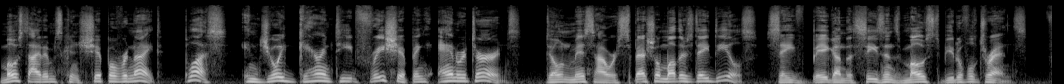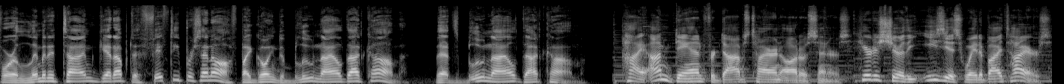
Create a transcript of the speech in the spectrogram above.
Most items can ship overnight. Plus, enjoy guaranteed free shipping and returns. Don't miss our special Mother's Day deals. Save big on the season's most beautiful trends. For a limited time, get up to 50% off by going to Bluenile.com. That's Bluenile.com. Hi, I'm Dan for Dobbs Tire and Auto Centers, here to share the easiest way to buy tires.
